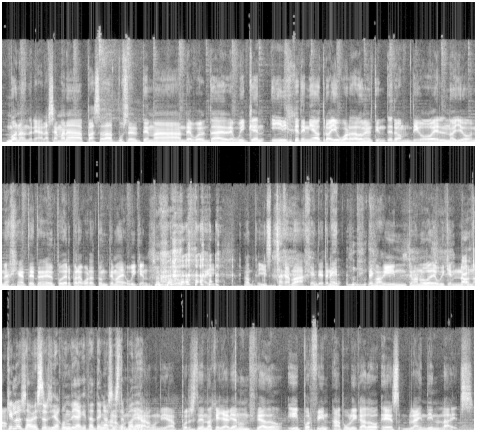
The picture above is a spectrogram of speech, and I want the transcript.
Bueno, Andrea, la semana pasada puse el tema de vuelta de The Weeknd y dije que tenía otro ahí guardado en el tintero. Digo, él, no yo. Imagínate tener el poder para guardarte un tema de Weeknd. O sea, yo, ahí, y sacarlo a la gente. Tened, tengo aquí un tema nuevo de Weeknd. No, no. ¿Quién lo sabe, Si algún día quizá tengas este poder. Algún día, algún día. Por este tema que ya había anunciado y por fin ha publicado es Blinding Lights.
